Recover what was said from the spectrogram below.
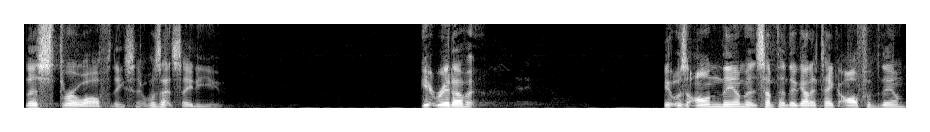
Let's throw off these things. What does that say to you? Get rid of it. It was on them and something they've got to take off of them.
